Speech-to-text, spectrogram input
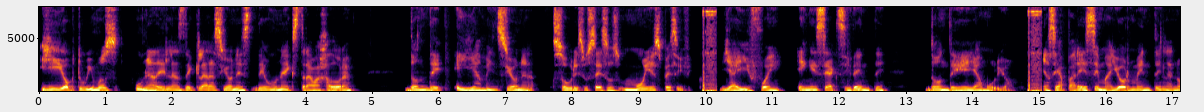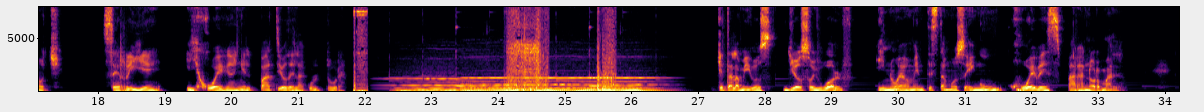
y obtuvimos una de las declaraciones de una ex trabajadora donde ella menciona sobre sucesos muy específicos. Y ahí fue en ese accidente donde ella murió. Ella se aparece mayormente en la noche, se ríe y juega en el patio de la cultura. ¿Qué tal amigos? Yo soy Wolf y nuevamente estamos en un jueves paranormal.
